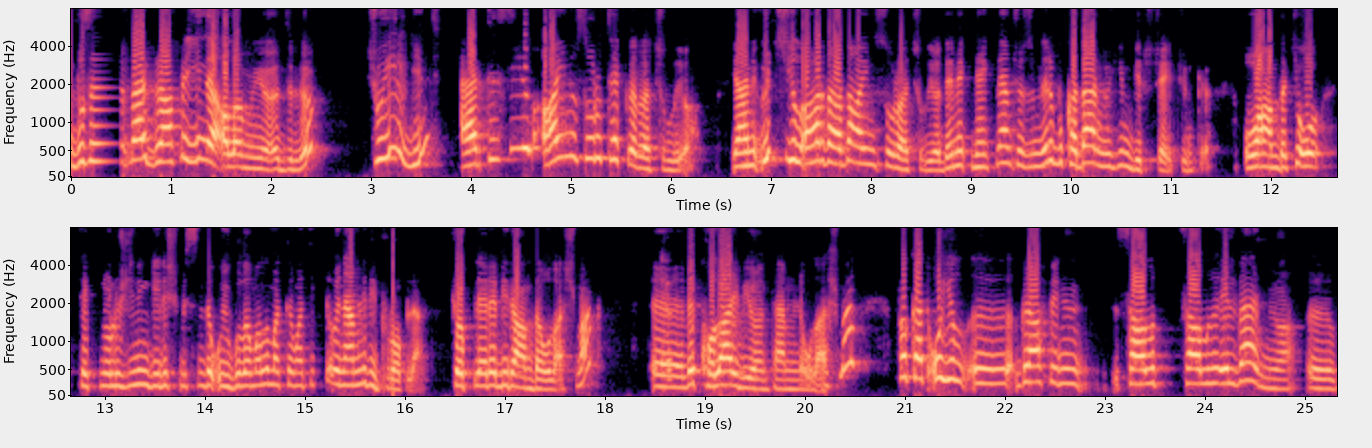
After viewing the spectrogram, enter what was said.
Bu sefer grafe yine alamıyor ödülü. Şu ilginç, ertesi yıl aynı soru tekrar açılıyor. Yani 3 yıl ardarda arda aynı soru açılıyor. Demek denklem çözümleri bu kadar mühim bir şey çünkü. O andaki o teknolojinin gelişmesinde uygulamalı matematikte önemli bir problem. Köklere bir anda ulaşmak e, ve kolay bir yöntemle ulaşmak. Fakat o yıl e, grafenin sağlık sağlığı el vermiyor e,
